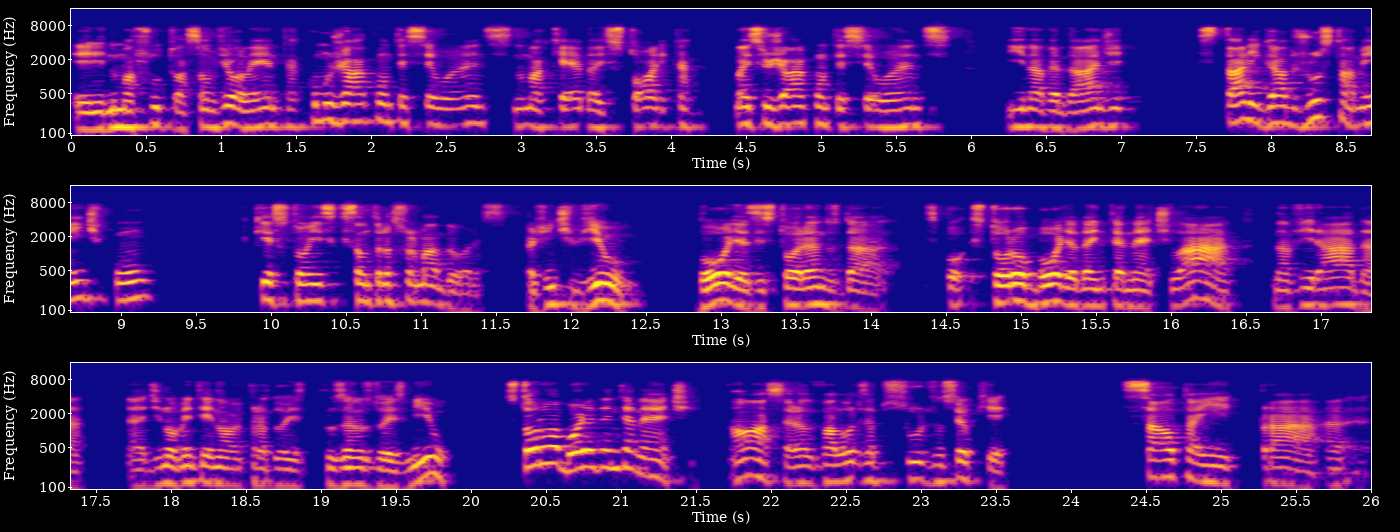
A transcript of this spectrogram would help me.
ele numa flutuação violenta, como já aconteceu antes, numa queda histórica, mas isso já aconteceu antes e, na verdade, está ligado justamente com questões que são transformadoras. A gente viu bolhas estourando da estourou bolha da internet lá na virada eh, de 99 para os anos 2000, estourou a bolha da internet. Nossa, eram valores absurdos, não sei o quê. Salta aí para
